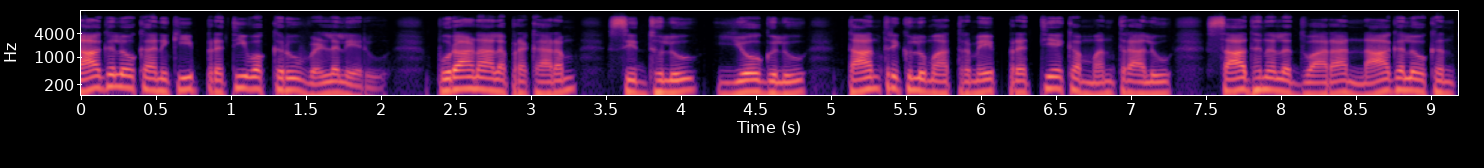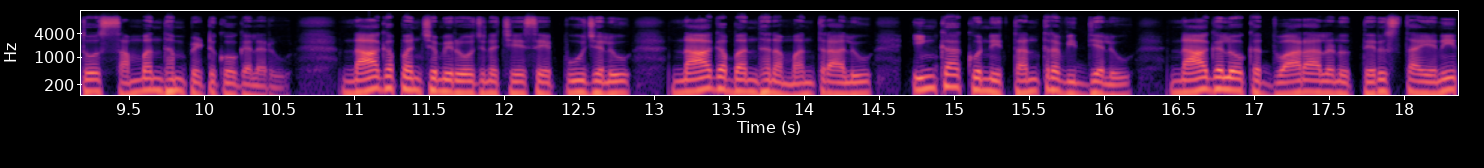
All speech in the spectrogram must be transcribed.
నాగలోకానికి ప్రతి ఒక్కరూ వెళ్ళలేరు పురాణాల ప్రకారం సిద్ధులు యోగులు తాంత్రికులు మాత్రమే ప్రత్యేక మంత్రాలు సాధనల ద్వారా నాగలోకంతో సంబంధం పెట్టుకోగలరు. నాగపంచమి రోజున చేసే పూజలు నాగబంధన మంత్రాలు ఇంకా కొన్ని తంత్ర విద్యలు నాగలోక ద్వారాలను తెరుస్తాయని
